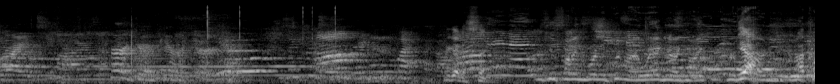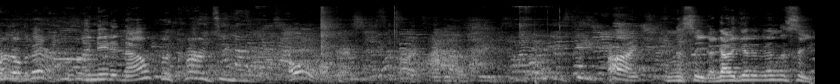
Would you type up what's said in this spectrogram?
Right. Very good, very good. We got to sing. Did you find where to put my wagon? Like my, her Yeah, card, her I put it over there. You need it now? Her card's in there. Oh, okay. All right. All right, in the seat. I got to get it in the seat.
